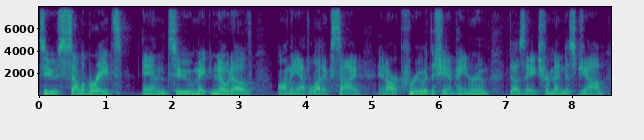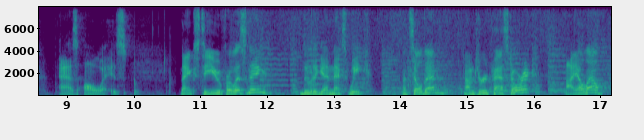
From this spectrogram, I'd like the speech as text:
to celebrate and to make note of on the athletic side. And our crew at the Champaign Room does a tremendous job as always. Thanks to you for listening. do it again next week. Until then, I'm Drew Pastorik, ILL.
